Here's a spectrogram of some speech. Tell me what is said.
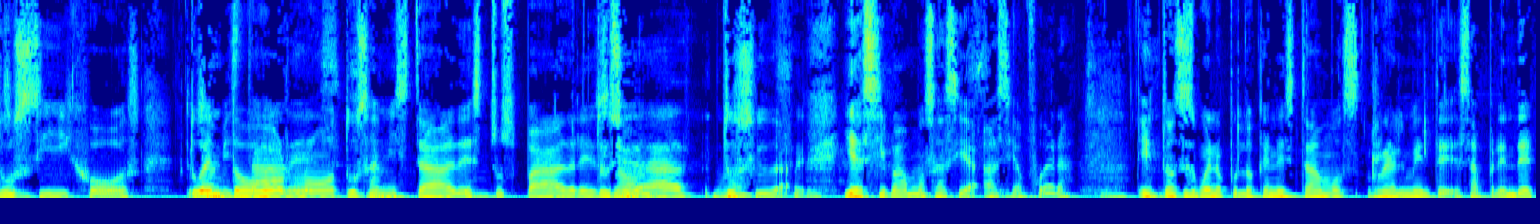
tus hijos, tu entorno, tus amistades, tus padres, tu ciudad, tu ciudad. Y así vamos hacia, hacia afuera. Entonces, bueno, pues lo que necesitamos realmente es aprender.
